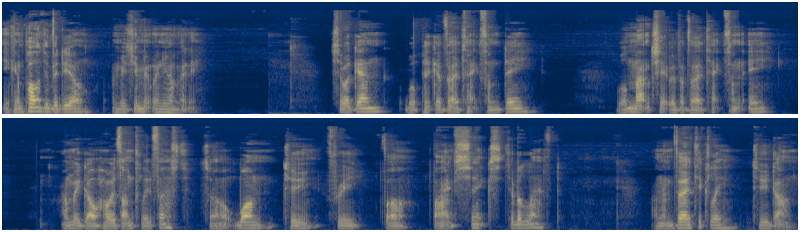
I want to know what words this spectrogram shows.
You can pause the video and resume it when you're ready. So again, we'll pick a vertex on D We'll match it with a vertex on E. And we go horizontally first. So one, two, three, four, five, six to the left. And then vertically, two down.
